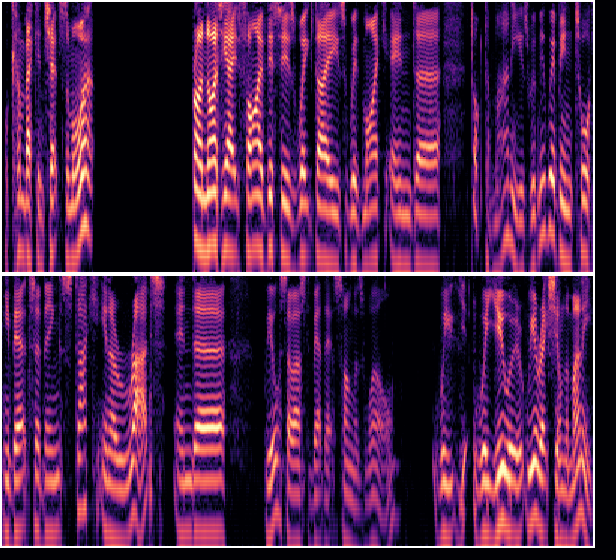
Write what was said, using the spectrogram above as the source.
We'll come back and chat some more. On 98.5, this is Weekdays with Mike and uh, Dr. Marny is with me. We've been talking about uh, being stuck in a rut and uh, we also asked about that song as well. We, we, you were, we were actually on the money.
